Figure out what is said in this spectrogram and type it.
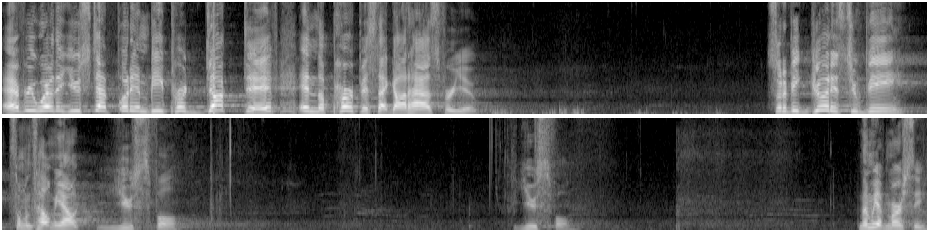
everywhere that you step foot in, be productive in the purpose that God has for you. So to be good is to be, someone's helped me out, useful. Useful. And then we have mercy.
